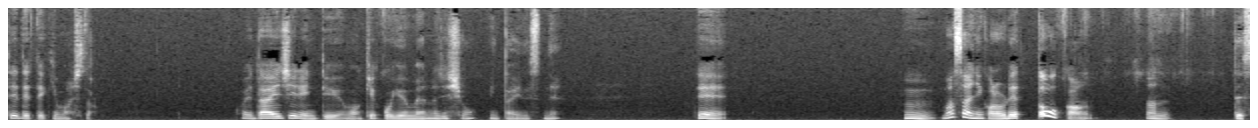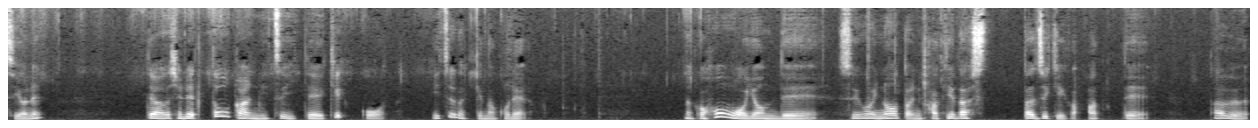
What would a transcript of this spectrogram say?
で出てきました。これ大辞林っていう、まあ、結構有名な辞書みたいですね。でうんまさにこの劣等感なんですよね。で私劣等感について結構いつだっけなこれ。なんか本を読んですごいノートに書き出した時期があって多分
